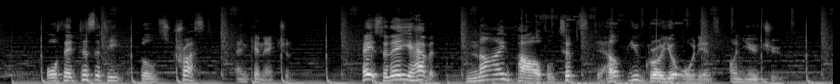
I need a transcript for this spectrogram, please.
Authenticity builds trust and connection. Hey, so there you have it nine powerful tips to help you grow your audience on YouTube.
